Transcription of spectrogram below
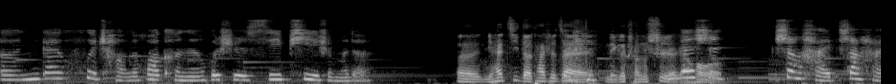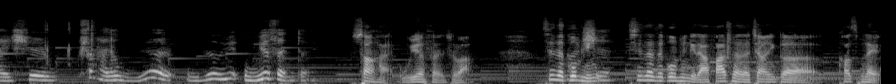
呃，应该会场的话可能会是 CP 什么的。呃，你还记得他是在哪个城 市？应该是上海，上海是上海的五月五六月五月份对。上海五月份是吧？现在公屏，现在在公屏给大家发出来的这样一个 cosplay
